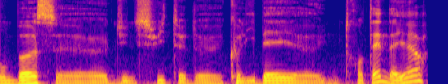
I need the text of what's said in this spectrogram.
boss euh, d'une suite de colibés, une trentaine d'ailleurs.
